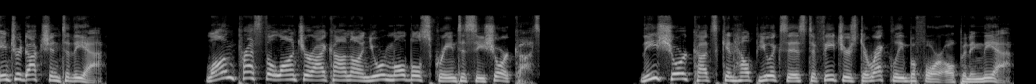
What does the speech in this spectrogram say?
Introduction to the app. Long press the launcher icon on your mobile screen to see shortcuts. These shortcuts can help you access to features directly before opening the app.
